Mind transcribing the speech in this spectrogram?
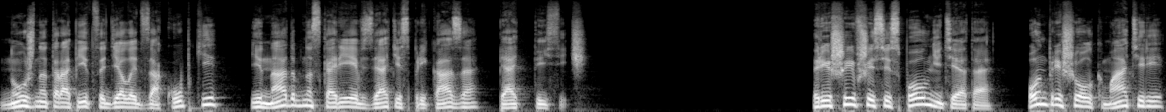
Нужно торопиться делать закупки и надобно скорее взять из приказа пять тысяч. Решившись исполнить это, он пришел к матери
